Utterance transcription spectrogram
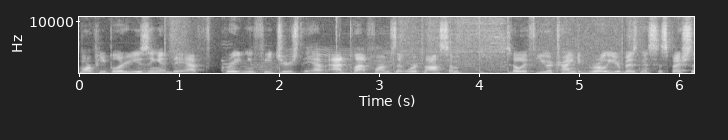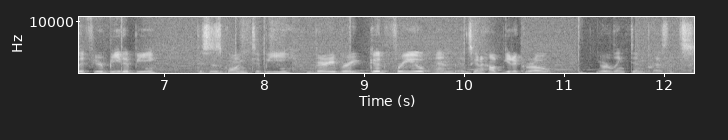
more people are using it. They have great new features. They have ad platforms that work awesome. So if you're trying to grow your business, especially if you're B2B, this is going to be very, very good for you and it's going to help you to grow your LinkedIn presence.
